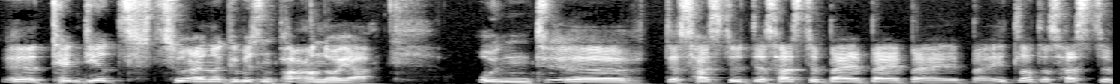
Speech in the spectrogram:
äh, tendiert zu einer gewissen Paranoia. Und äh, das hast du, das hast du bei, bei, bei, bei Hitler, das hast du,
